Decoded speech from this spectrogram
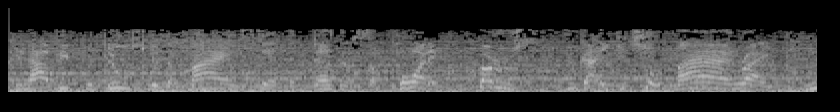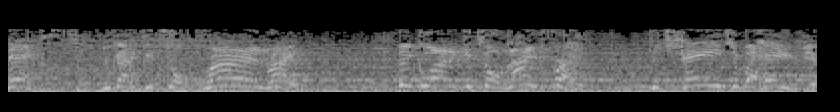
cannot be produced with a mindset that doesn't support it. First, you gotta get your mind right. Next, you gotta get your grind right. Then go out and get your life right. To change your behavior,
